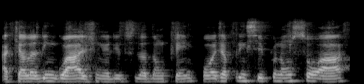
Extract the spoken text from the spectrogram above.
aquela linguagem ali do Cidadão Kane pode a princípio não soar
